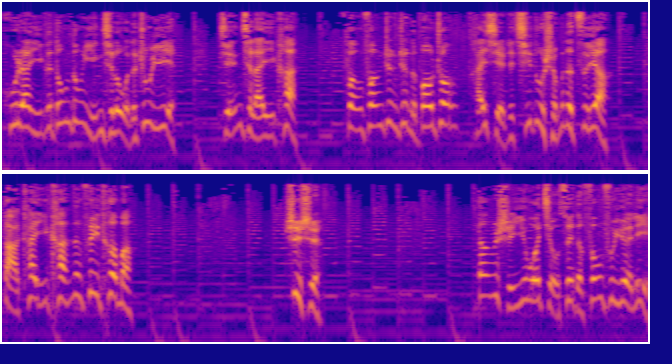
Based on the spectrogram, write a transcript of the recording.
忽然一个东东引起了我的注意，捡起来一看，方方正正的包装还写着七度什么的字样，打开一看，那费特吗？试试。当时以我九岁的丰富阅历，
